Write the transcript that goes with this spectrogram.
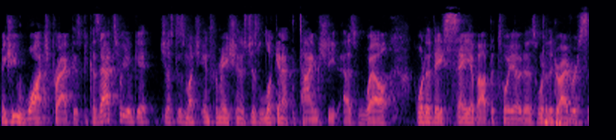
make sure you watch practice because that's where you'll get just as much information as just looking at the timesheet as well. What do they say about the Toyotas? What do the drivers,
